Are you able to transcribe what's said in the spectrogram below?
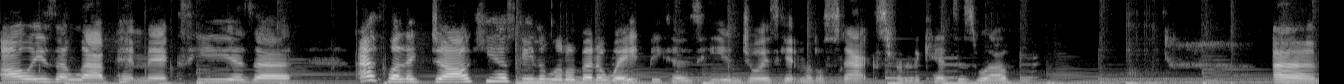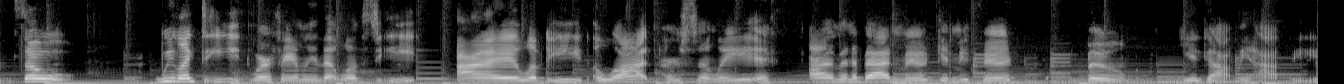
Ollie's a lab pit mix. He is a athletic dog. He has gained a little bit of weight because he enjoys getting little snacks from the kids as well. Um, so we like to eat. We're a family that loves to eat. I love to eat a lot personally. If I'm in a bad mood, give me food, boom, you got me happy.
